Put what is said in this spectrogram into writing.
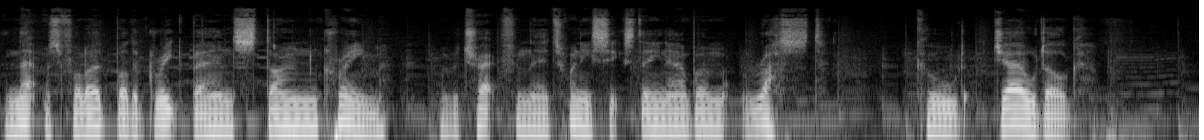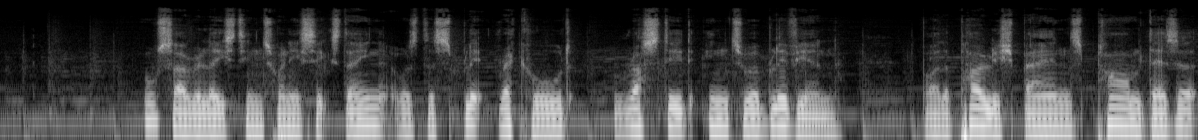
And that was followed by the Greek band Stone Cream with a track from their 2016 album Rust called Jail Dog. Also released in 2016 was the split record Rusted into Oblivion by the Polish bands Palm Desert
